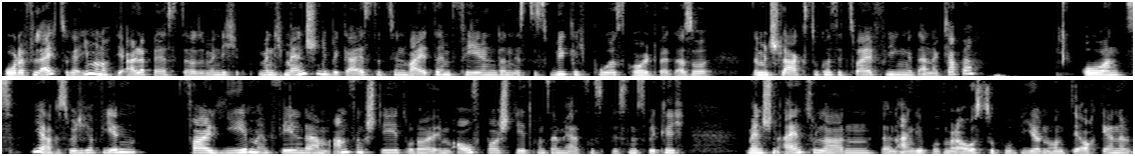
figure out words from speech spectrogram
oder vielleicht sogar immer noch die allerbeste. Also wenn ich, wenn ich Menschen, die begeistert sind, weiterempfehlen, dann ist das wirklich pures Gold wert. Also damit schlagst du quasi zwei Fliegen mit einer Klappe. Und ja, das würde ich auf jeden Fall jedem empfehlen, der am Anfang steht oder im Aufbau steht von seinem Herzensbusiness, wirklich Menschen einzuladen, dein Angebot mal auszuprobieren und dir auch gerne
